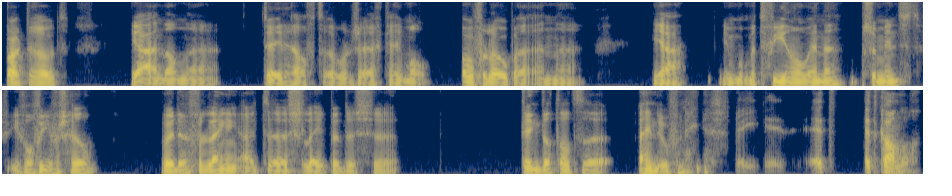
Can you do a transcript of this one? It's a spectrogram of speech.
Pakt rood. Ja, en dan uh, tweede helft worden ze eigenlijk helemaal overlopen. En ja, je moet met 4-0 winnen, op zijn minst. In ieder geval vier verschil. Wil je er een verlenging uit slepen. Dus ik denk dat dat eindoefening is. Het, het kan nog.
